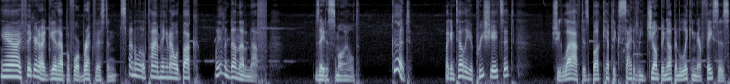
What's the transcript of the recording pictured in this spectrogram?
Yeah, I figured I'd get up before breakfast and spend a little time hanging out with Buck. We haven't done that enough. Zeta smiled. Good. I can tell he appreciates it. She laughed as Buck kept excitedly jumping up and licking their faces.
